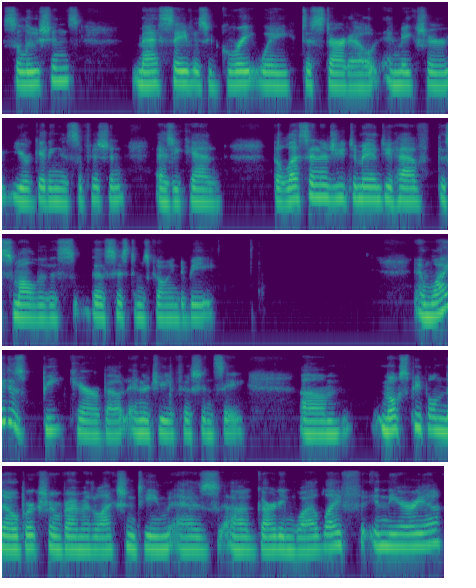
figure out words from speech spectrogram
solutions, Mass Save is a great way to start out and make sure you're getting as efficient as you can. The less energy demand you have, the smaller this, the system's going to be. And why does BEAT care about energy efficiency? Um, most people know Berkshire Environmental Action Team as uh, guarding wildlife in the area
